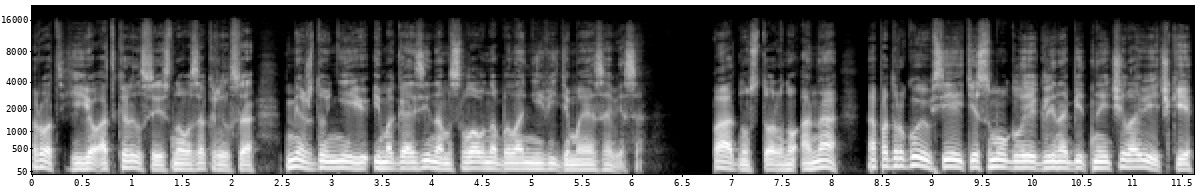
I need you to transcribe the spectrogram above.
Рот ее открылся и снова закрылся. Между нею и магазином словно была невидимая завеса. По одну сторону она, а по другую все эти смуглые глинобитные человечки,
